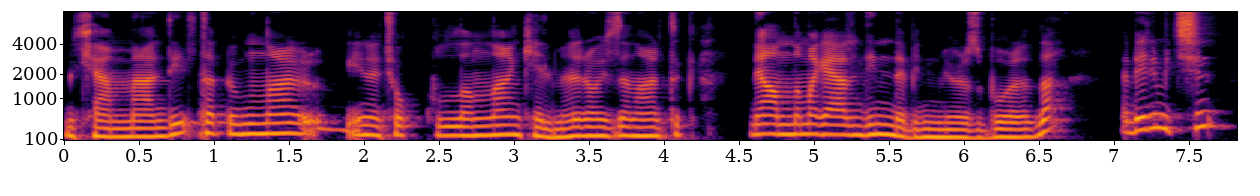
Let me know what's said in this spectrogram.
mükemmel değil. Tabii bunlar yine çok kullanılan kelimeler. O yüzden artık ne anlama geldiğini de bilmiyoruz bu arada. Benim için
